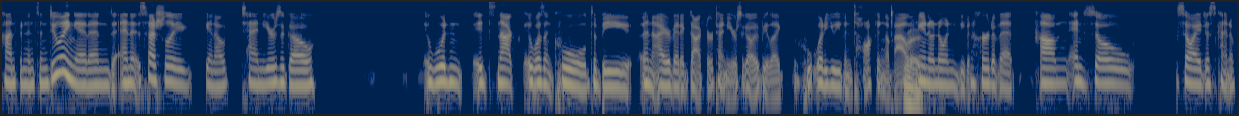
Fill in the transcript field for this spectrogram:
confidence in doing it, and and especially you know ten years ago. It wouldn't. It's not. It wasn't cool to be an Ayurvedic doctor ten years ago. It'd be like, who, what are you even talking about? Right. You know, no one had even heard of it. Um, and so so I just kind of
